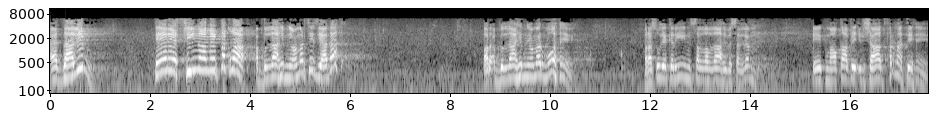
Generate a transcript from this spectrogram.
اے ظالم تیرے سینا میں تکوا عبد اللہ ابن عمر سے زیادہ ہے۔ اور عبد اللہ ابن عمر وہ ہیں۔ رسول کریم صلی اللہ علیہ وسلم ایک موقع پہ ارشاد فرماتے ہیں۔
